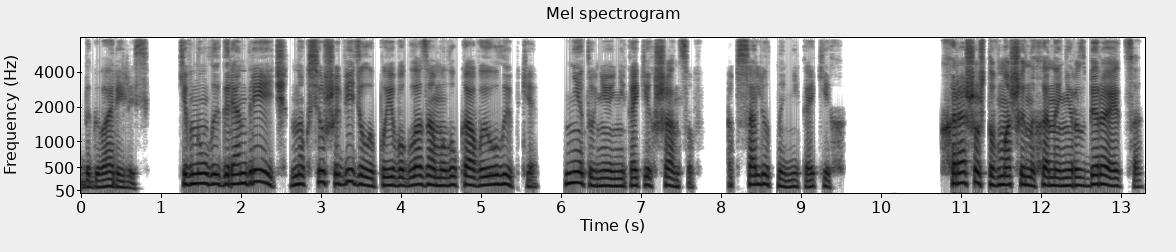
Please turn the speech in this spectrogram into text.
Договорились. Кивнул Игорь Андреевич, но Ксюша видела по его глазам и лукавой улыбке. Нет у нее никаких шансов. Абсолютно никаких. Хорошо, что в машинах она не разбирается.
